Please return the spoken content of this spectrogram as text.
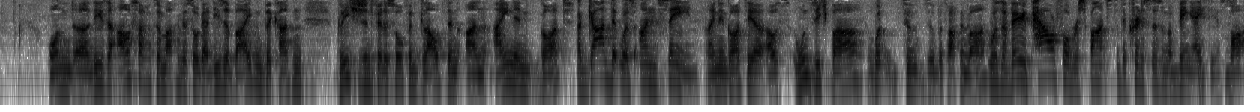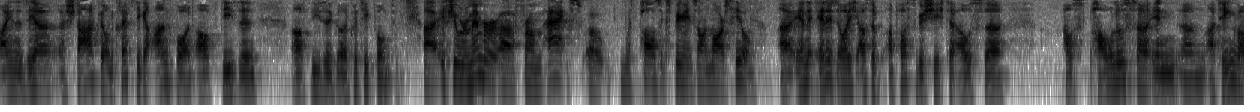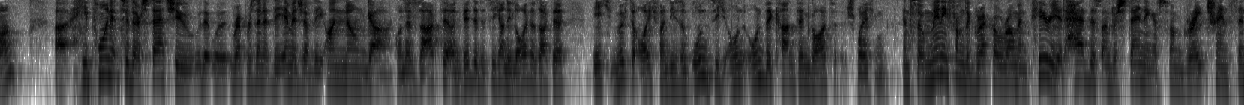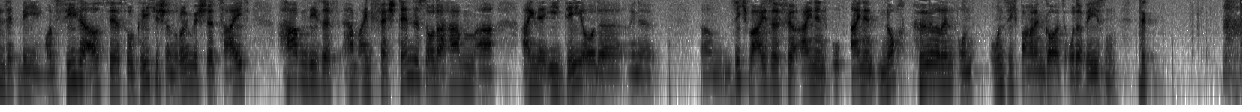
Und äh, diese Aussage zu machen, dass sogar diese beiden bekannten griechischen Philosophen glaubten an einen Gott, a God that was unseen, einen Gott, der aus unsichtbar zu, zu betrachten war, was a very powerful response to the criticism of being atheists. war eine sehr äh, starke und kräftige Antwort auf diesen auf diese äh, Kritikpunkt. Uh, if you remember uh, from Acts uh, with Paul's experience on Mars Hill, Äh, erinner- Erinnert euch aus der Apostelgeschichte aus aus Paulus in ähm, Athen war? Uh, he pointed to their statue that represented the image of the unknown God. Und er sagte und wendete sich an die Leute und sagte, ich möchte euch von diesem unbekannten Gott sprechen. And so many from the Greco-Roman period had this understanding of some great transcendent being. Und viele aus der so griechischen und römischen Zeit haben diese haben ein Verständnis oder haben äh, eine Idee oder eine ähm, Sichtweise für einen einen noch höheren und unsichtbaren Gott oder Wesen. The,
